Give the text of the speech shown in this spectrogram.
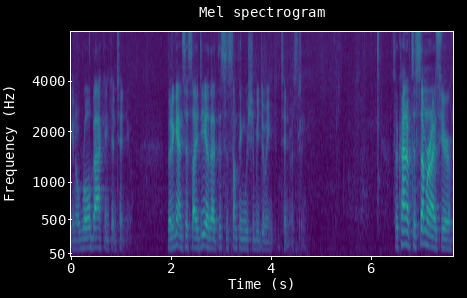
You know, roll back and continue. But again, it's this idea that this is something we should be doing continuously. So kind of to summarize here,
